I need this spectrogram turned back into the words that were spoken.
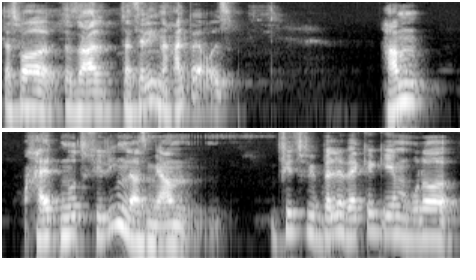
Das war, das sah tatsächlich eine Handball aus. Haben halt nur zu viel liegen lassen. Wir haben viel zu viele Bälle weggegeben oder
